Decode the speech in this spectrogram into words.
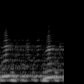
Mm-hmm.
